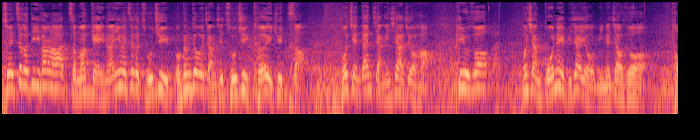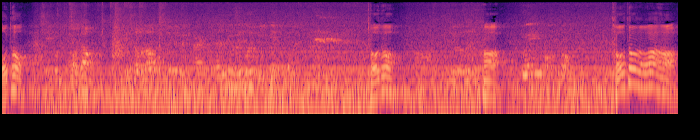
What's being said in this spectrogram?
所以这个地方的话，怎么给呢？因为这个厨具，我跟各位讲，其实厨具可以去找，我简单讲一下就好。譬如说，我想国内比较有名的叫做头痛，头痛，头痛，啊，头痛的话哈，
